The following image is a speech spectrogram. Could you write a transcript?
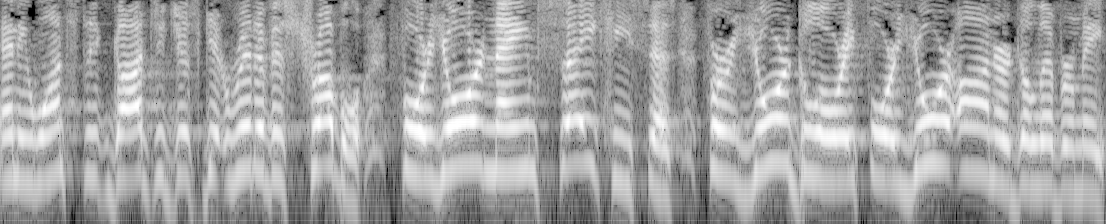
and he wants to, God to just get rid of his trouble. For your name's sake, he says, for your glory, for your honor, deliver me.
